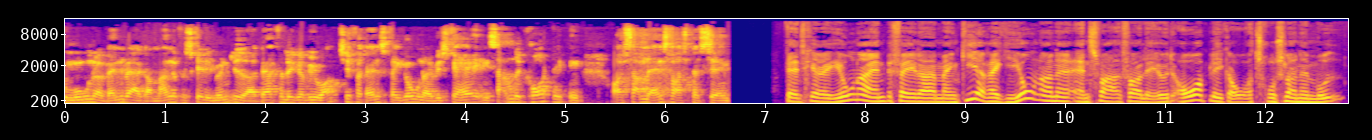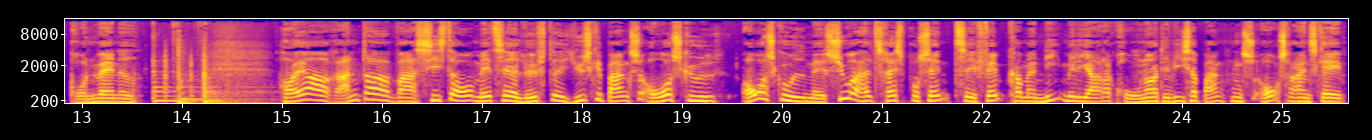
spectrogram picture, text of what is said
kommuner, vandværker og mange forskellige myndigheder, og derfor ligger vi jo op til for danske regioner, at vi skal have en samlet kortlægning og samlet ansvarsplacering. Danske regioner anbefaler, at man giver regionerne ansvaret for at lave et overblik over truslerne mod grundvandet. Højere renter var sidste år med til at løfte Jyske Banks overskud overskud med 57 procent til 5,9 milliarder kroner. Det viser bankens årsregnskab.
